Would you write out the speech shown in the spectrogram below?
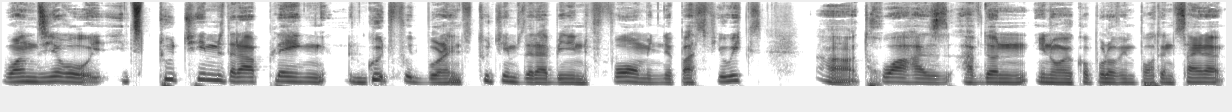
1-0. It's two teams that are playing good football and it's two teams that have been in form in the past few weeks. Uh, Troyes has have done you know a couple of important sign up,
